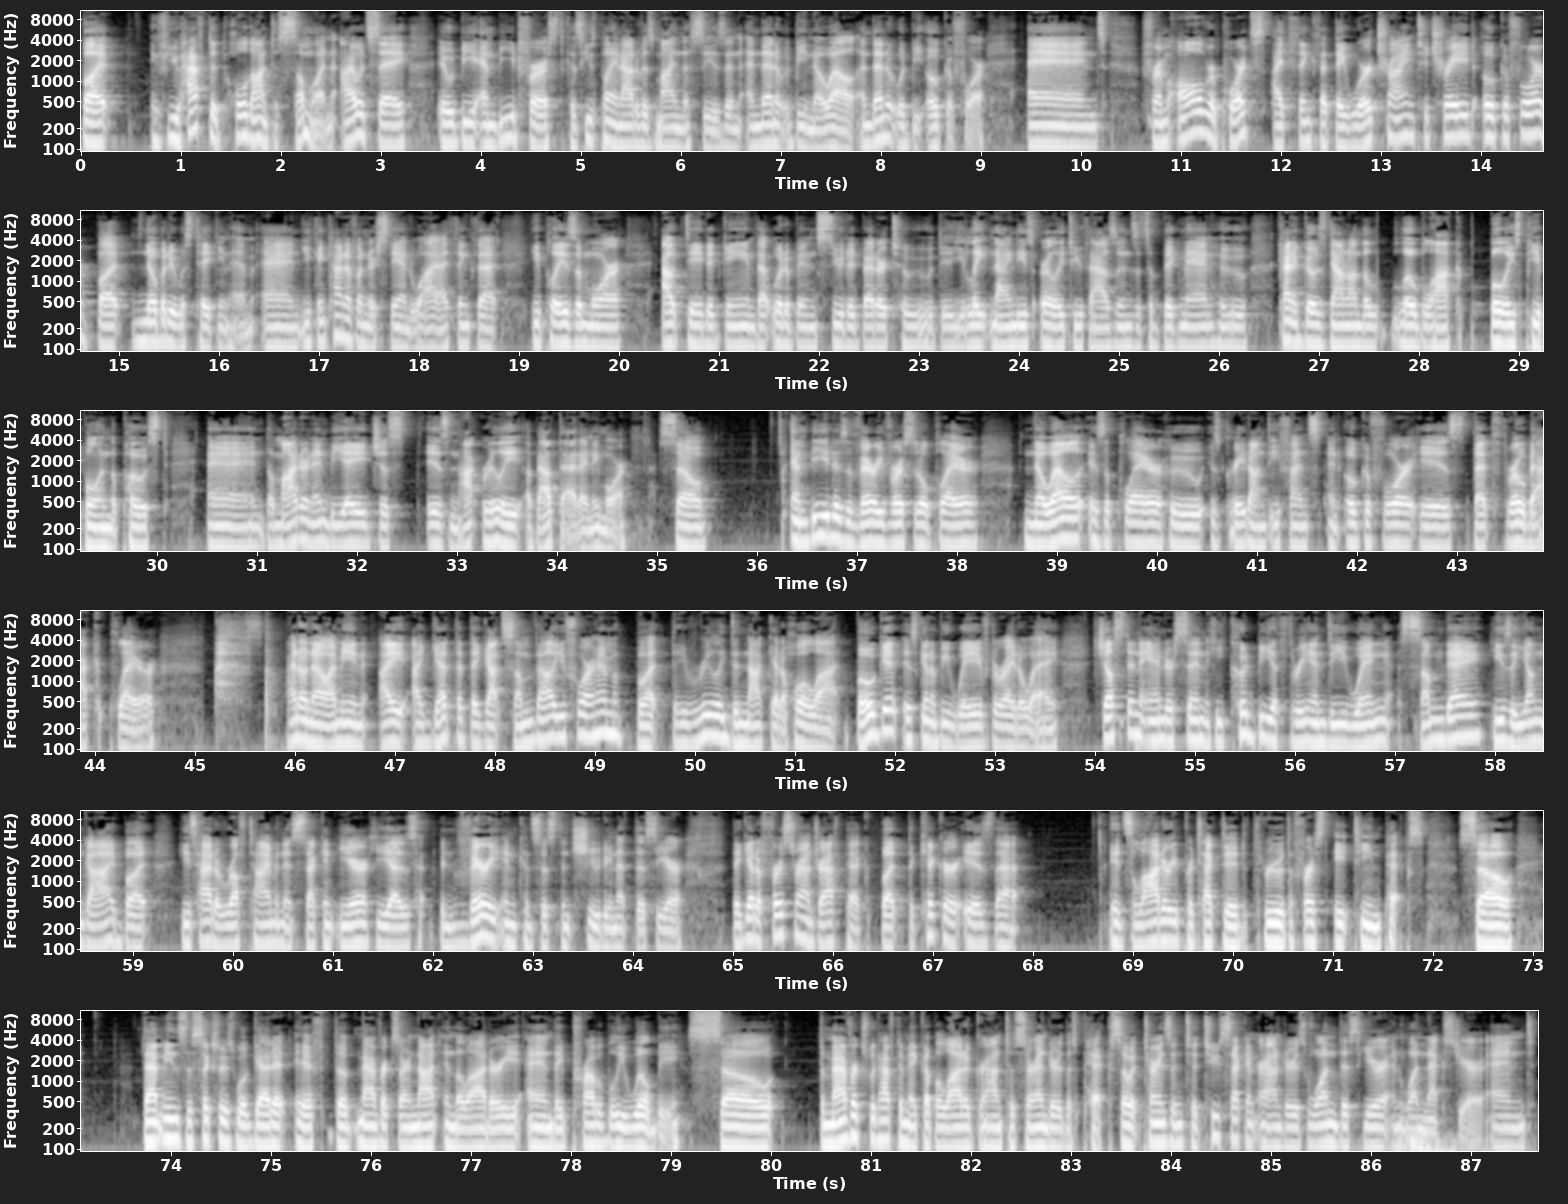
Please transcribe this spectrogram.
But if you have to hold on to someone, I would say it would be Embiid first because he's playing out of his mind this season, and then it would be Noel, and then it would be Okafor. And From all reports, I think that they were trying to trade Okafor, but nobody was taking him. And you can kind of understand why. I think that he plays a more outdated game that would have been suited better to the late 90s, early 2000s. It's a big man who kind of goes down on the low block, bullies people in the post, and the modern NBA just is not really about that anymore. So Embiid is a very versatile player. Noel is a player who is great on defense, and Okafor is that throwback player. I don't know. I mean, I, I get that they got some value for him, but they really did not get a whole lot. Bogut is going to be waived right away. Justin Anderson, he could be a 3 and D wing someday. He's a young guy, but he's had a rough time in his second year. He has been very inconsistent shooting at this year. They get a first round draft pick, but the kicker is that it's lottery protected through the first 18 picks. So that means the Sixers will get it if the Mavericks are not in the lottery, and they probably will be. So the Mavericks would have to make up a lot of ground to surrender this pick. So it turns into two second rounders, one this year and one next year. And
